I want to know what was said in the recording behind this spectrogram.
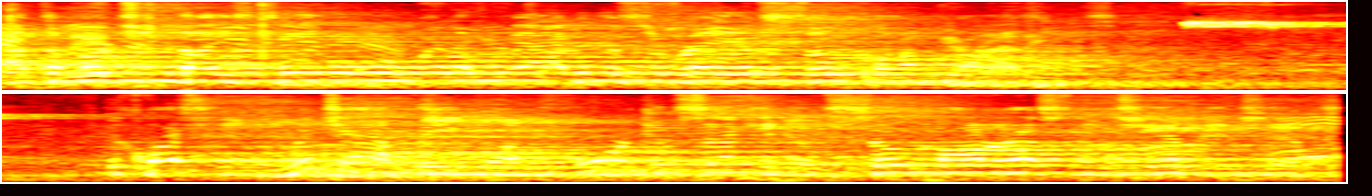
at the merchandise table will win a fabulous array of SoCon prizes. The question, which athlete won four consecutive SoCon Wrestling Championships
